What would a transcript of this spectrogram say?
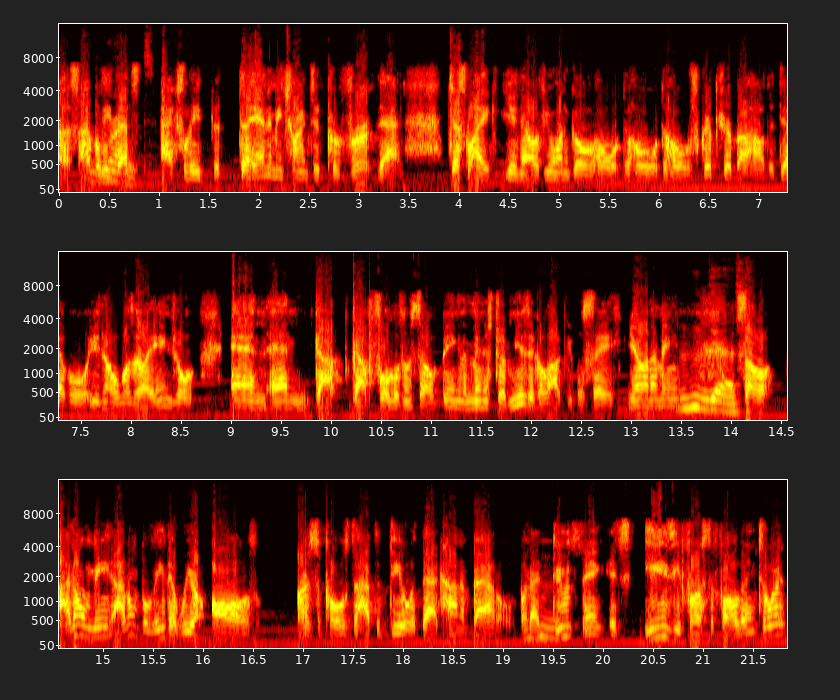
us. I believe that's actually the, the enemy trying to pervert that. Just like you know, if you want to go whole, the whole the whole scripture about how the devil you know was an angel and and got got full of himself being the minister of music. A lot of people say, you know what I mean? Mhm, yes. So I don't mean I don't believe that we are all are supposed to have to deal with that kind of battle. But I do think it's easy for us to fall into it.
